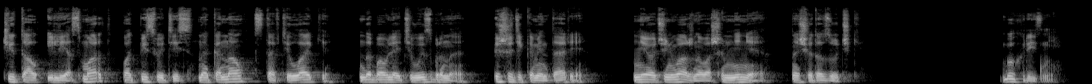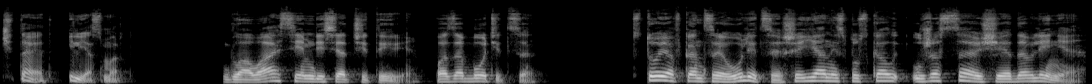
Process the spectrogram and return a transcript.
Читал Илья Смарт. Подписывайтесь на канал, ставьте лайки, добавляйте в избранное, пишите комментарии. Мне очень важно ваше мнение насчет озвучки. Бог резни. Читает Илья Смарт. Глава 74. Позаботиться. Стоя в конце улицы, Шиян испускал ужасающее давление.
